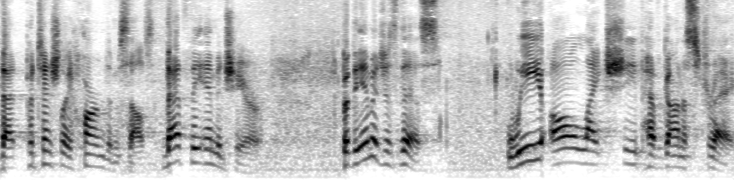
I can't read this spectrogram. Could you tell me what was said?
that potentially harm themselves. That's the image here. But the image is this we all, like sheep, have gone astray.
